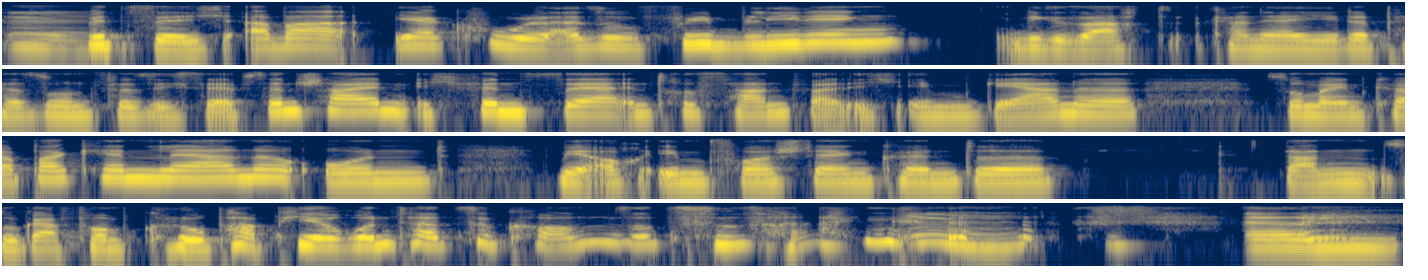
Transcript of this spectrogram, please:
Mm. Witzig, aber ja, cool. Also Free Bleeding, wie gesagt, kann ja jede Person für sich selbst entscheiden. Ich finde es sehr interessant, weil ich eben gerne so meinen Körper kennenlerne und mir auch eben vorstellen könnte, dann sogar vom Klopapier runterzukommen, sozusagen. Mhm. ähm,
